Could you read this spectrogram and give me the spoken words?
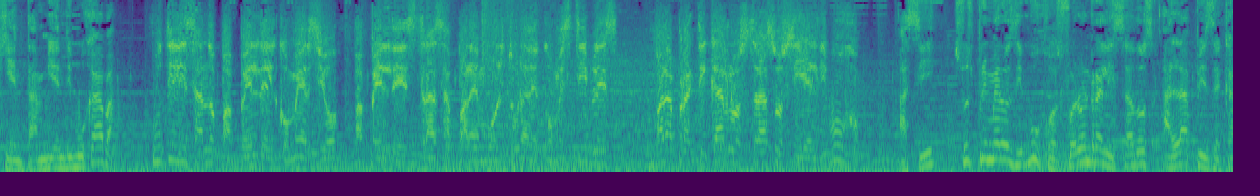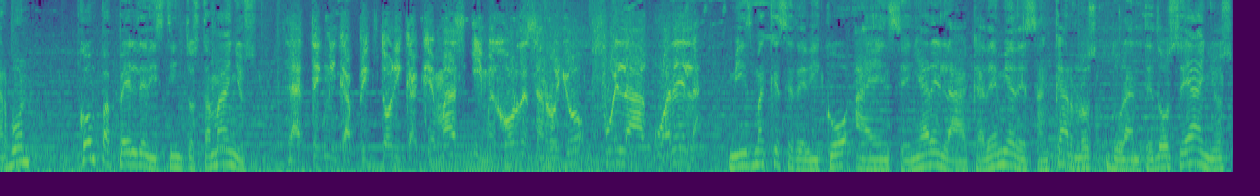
quien también dibujaba utilizando papel del comercio, papel de estraza para envoltura de comestibles, para practicar los trazos y el dibujo. Así, sus primeros dibujos fueron realizados a lápiz de carbón, con papel de distintos tamaños. La técnica pictórica que más y mejor desarrolló fue la acuarela, misma que se dedicó a enseñar en la Academia de San Carlos durante 12 años,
